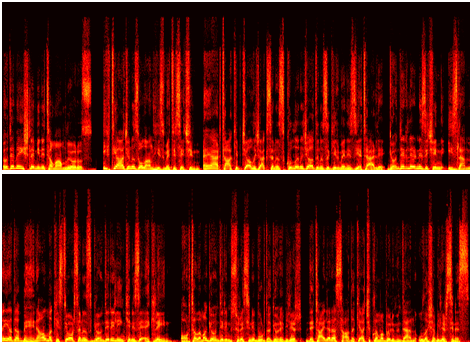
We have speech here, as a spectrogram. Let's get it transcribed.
ödeme işlemini tamamlıyoruz. İhtiyacınız olan hizmeti seçin. Eğer takipçi alacaksanız kullanıcı adınızı girmeniz yeterli. Gönderileriniz için izlenme ya da beğeni almak istiyorsanız gönderi linkinizi ekleyin. Ortalama gönderim süresini burada görebilir, detaylara sağdaki açıklama bölümünden ulaşabilirsiniz.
